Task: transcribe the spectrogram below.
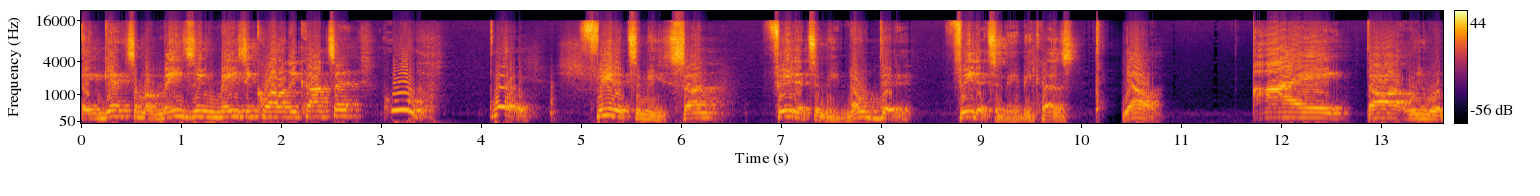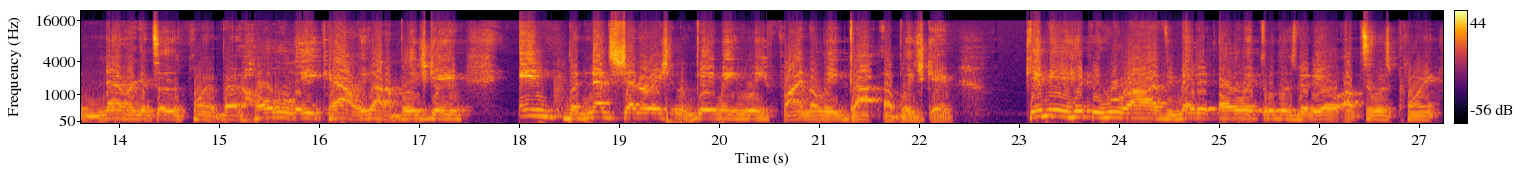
and get some amazing, amazing quality content, whew, boy, feed it to me, son. Feed it to me. No did it. Feed it to me because, yo, I thought we would never get to this point, but holy cow, we got a Bleach game. In the next generation of gaming, we finally got a Bleach game. Give me a hippie hoorah if you made it all the way through this video up to this point.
